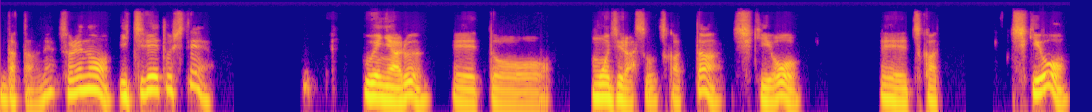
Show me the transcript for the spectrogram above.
だったのね。それの一例として、上にある、えっ、と、モジュラスを使った式を、えー使っ、式を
